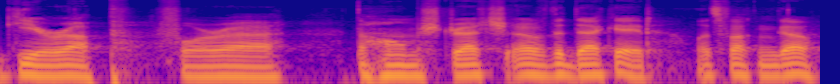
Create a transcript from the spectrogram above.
gear up for uh, the home stretch of the decade. Let's fucking go.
